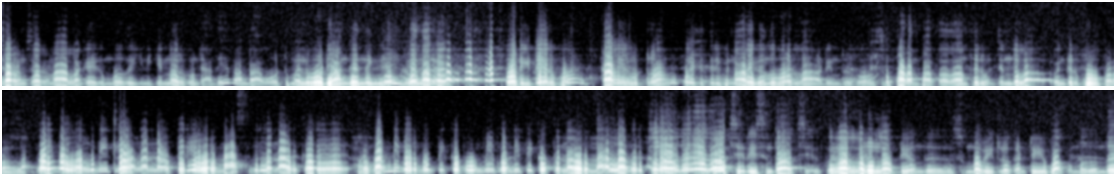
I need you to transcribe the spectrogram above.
சரண் சார் நான் எல்லாம் கேட்கும்போது இன்னைக்கு என்ன இருக்கும் அதே தான்டா ஓட்டு மேலே ஓடி அங்கேருந்து இங்கே இங்கே நாங்கள் ஓடிக்கிட்டே இருப்போம். காலையில் விட்டுருவாங்க. போயிட்டு திருப்பி நாளைக்கு வந்து ஓடலாம் அப்படின்னு இருக்கும். ஸோ படம் பார்த்தா தான் தெரியும். ஜென்ரலா வெங்கட் பிரபு படம் எல்லாம் உங்க வீட்ல உங்க அண்ணன் பெரிய ஒரு மாஸ் வில்லனா இருக்காரு. வண்டி வரும்போது பிக்கப் உங்களுக்கு வண்டி பிக்கப் பண்ண வருமா? இல்ல அவருக்கு? அது ஆச்சு ரீசெண்டாக ஆச்சு. கொஞ்ச நாள் நடுவில் அப்படியே வந்து சும்மா வீட்டில் உட்காந்து டிவி பார்க்கும்போது வந்து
